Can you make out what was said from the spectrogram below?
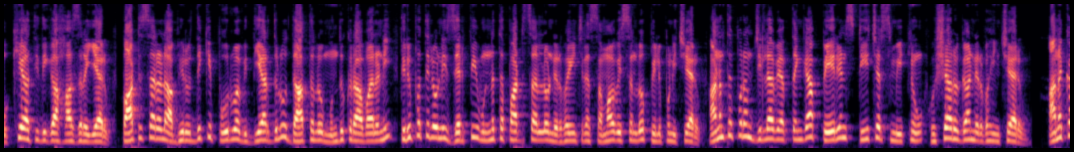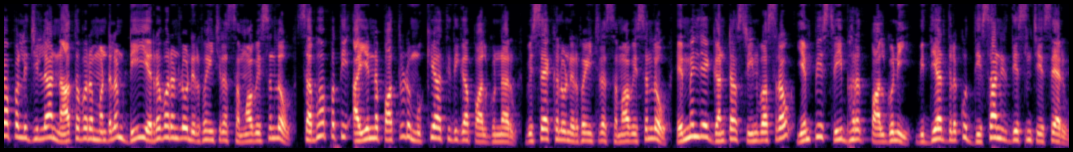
ముఖ్య అతిథిగా హాజరయ్యారు. పాఠశాలల అభివృద్ధికి పూర్వ విద్యార్థులు దాతలు ముందుకు రావాలని తిరుపతిలోని జెడ్పీ ఉన్నత పాఠశాల పాఠశాలలో నిర్వహించిన సమావేశంలో పిలుపునిచ్చారు. అనంతపురం జిల్లా వ్యాప్తంగా పేరెంట్స్ టీచర్స్ మీట్ను హుషారుగా నిర్వహించారు. అనకాపల్లి జిల్లా నాతవరం మండలం డి ఎర్రవరంలో నిర్వహించిన సమావేశంలో సభాపతి అయ్యన్న పాత్రుడు ముఖ్య అతిథిగా పాల్గొన్నారు. విశాఖలో నిర్వహించిన సమావేశంలో ఎమ్మెల్యే గంటా శ్రీనివాసరావు ఎంపీ శ్రీభరత్ పాల్గొని విద్యార్థులకు దిశానిర్దేశం చేశారు.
